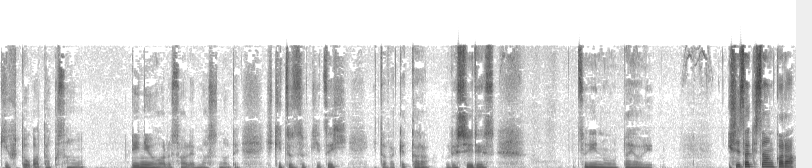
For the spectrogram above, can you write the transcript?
ギフトがたくさんリニューアルされますので引き続き是非いただけたら嬉しいです。次のお便り。石崎さんから。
